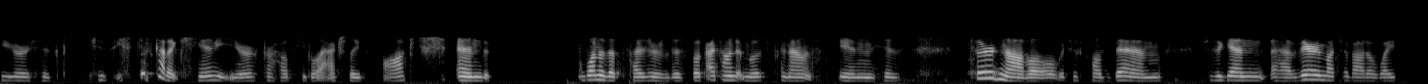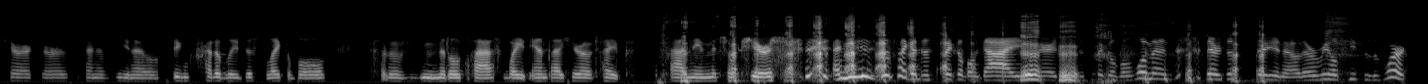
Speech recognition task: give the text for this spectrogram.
hear his his he's just got a canny ear for how people actually talk. And one of the pleasures of this book i found it most pronounced in his third novel which is called them which is again uh, very much about a white character kind of you know incredibly dislikable sort of middle class white anti-hero type uh, named Mitchell Pierce. I mean, he's just like a despicable guy. He's married to a despicable woman. They're just, they're, you know, they're real pieces of work.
